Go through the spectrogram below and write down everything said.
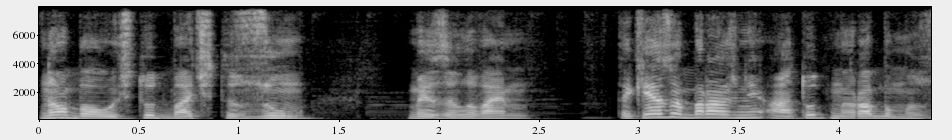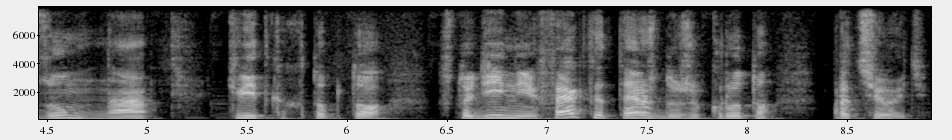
Ну або ось тут, бачите, зум. Ми заливаємо таке зображення, а тут ми робимо зум на квітках. Тобто студійні ефекти теж дуже круто працюють.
